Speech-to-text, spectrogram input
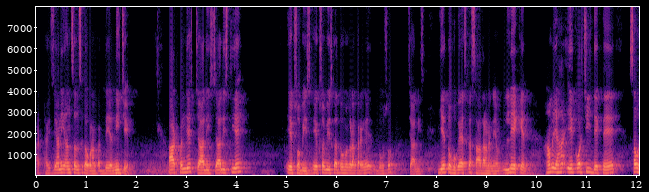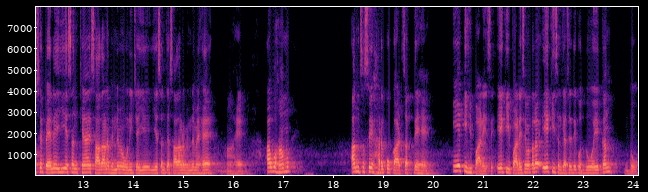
अट्ठाईस, यानी अंश का गुणा कर दिया नीचे। आठ पंजे, चालीस चालीस दिए, एक सौ बीस। एक सौ बीस का दो में गुणा करेंगे, दो सौ चालीस। ये तो हो गया इसका साधारण नियम। लेकिन हम यहाँ एक और चीज़ देखते हैं। सबसे पहले ये संख्याएँ साधारण भिन्न में होनी चाहिए। ये संख्या साधारण भिन्न में है? हाँ है। अब हम अंश से हर को काट सकते हैं। एक ही पाड़े से, एक ही पाड़े से मतलब एक ही संख्या से। देखो, दो एकन दो।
